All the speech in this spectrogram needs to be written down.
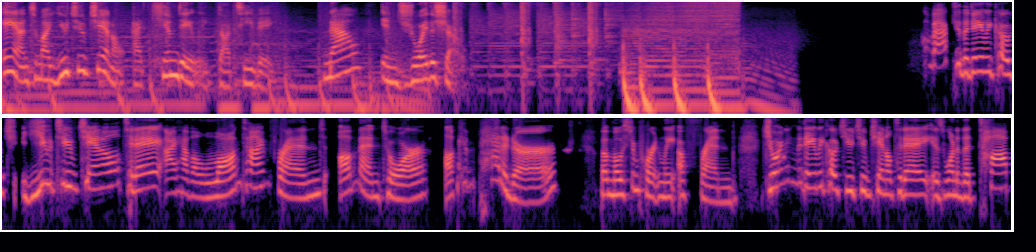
and to my YouTube channel at kimdaly.tv. Now, enjoy the show. Welcome back to the Daly Coach YouTube channel. Today, I have a longtime friend, a mentor, a competitor, but most importantly, a friend. Joining the Daly Coach YouTube channel today is one of the top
